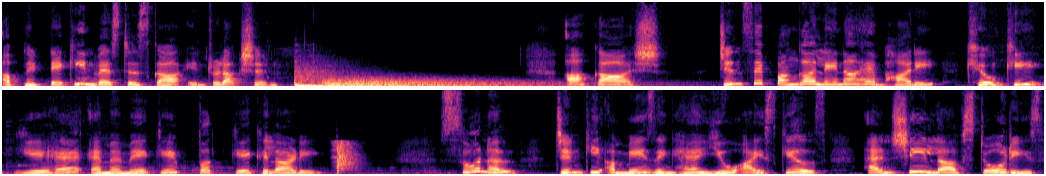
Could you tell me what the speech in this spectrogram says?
अपने टेकी इन्वेस्टर्स का इंट्रोडक्शन आकाश, जिनसे पंगा लेना है भारी, क्योंकि ये है एमएमए के पक्के खिलाड़ी. सोनल, जिनकी अमेजिंग है U I skills and she love stories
